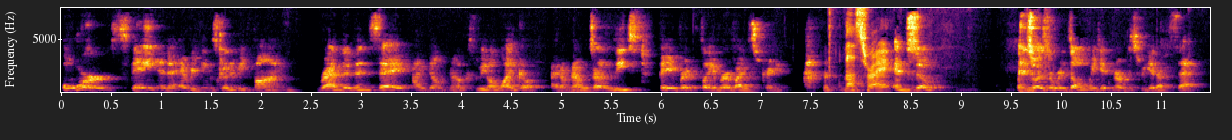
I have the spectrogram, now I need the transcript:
or stay in everything's going to be fine rather than say, I don't know, because we don't like it. I don't know. It's our least favorite flavor of ice cream. That's right. and so, and so as a result, we get nervous, we get upset.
